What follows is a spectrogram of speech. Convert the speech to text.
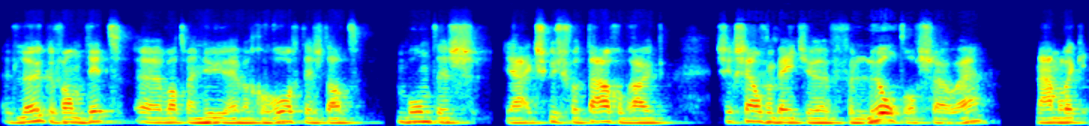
het leuke van dit, uh, wat wij nu hebben gehoord, is dat Montes, ja, excuus voor taalgebruik, zichzelf een beetje verlult of zo. Hè? Namelijk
